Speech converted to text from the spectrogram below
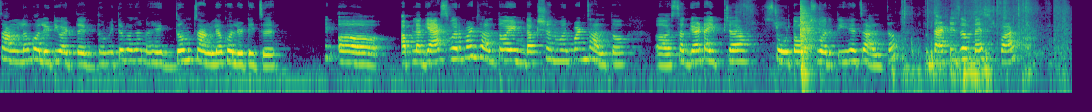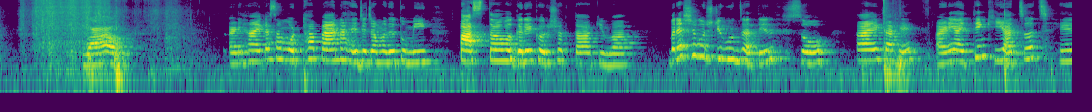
चांगलं क्वालिटी वाटतं एकदम. इथे बघा ना हे एकदम चांगल्या क्वालिटीचं आहे आपल्या गॅसवर पण चालतं इंडक्शनवर पण चालतं सगळ्या टाईपच्या स्टोटॉप्सवरती हे चालतं. That is a best part wow आणि हा एक असा मोठा पॅन आहे ज्याच्यामध्ये तुम्ही पास्ता वगैरे करू शकता किंवा बऱ्याचशा गोष्टी होऊन जातील. सो हा एक आहे. आणि आय थिंक ह्याचंच हे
